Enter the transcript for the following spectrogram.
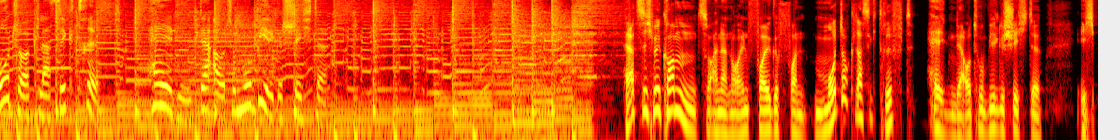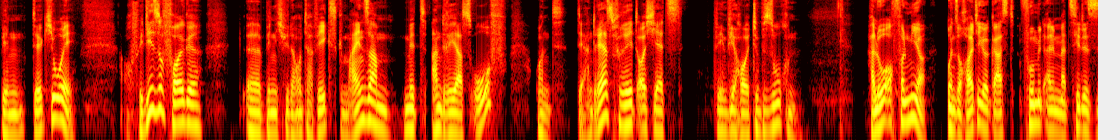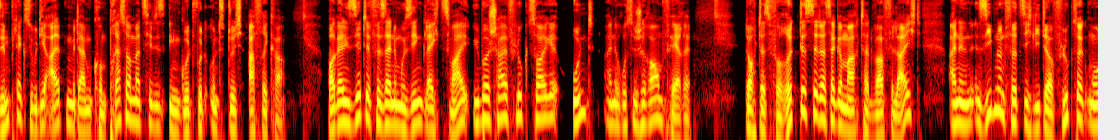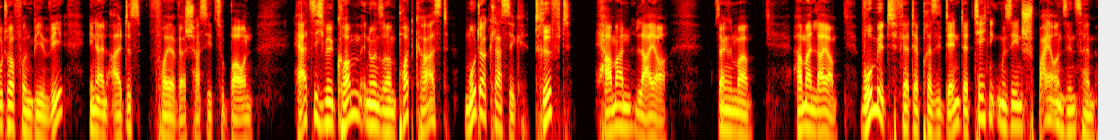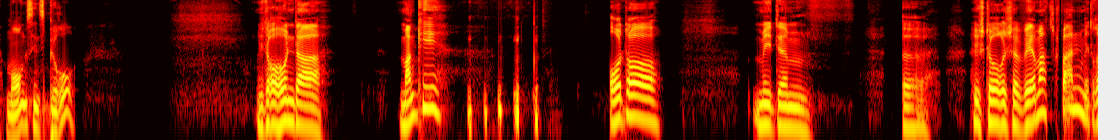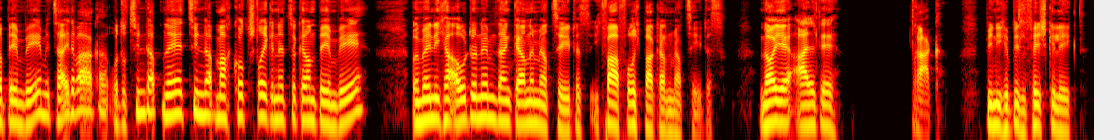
Motorklassik trifft. Helden der Automobilgeschichte. Herzlich willkommen zu einer neuen Folge von Motorklassik trifft. Helden der Automobilgeschichte. Ich bin Dirk Joe. Auch für diese Folge äh, bin ich wieder unterwegs, gemeinsam mit Andreas Of. Und der Andreas verrät euch jetzt, wen wir heute besuchen. Hallo auch von mir. Unser heutiger Gast fuhr mit einem Mercedes Simplex über die Alpen mit einem Kompressor-Mercedes in Goodwood und durch Afrika. Organisierte für seine Museen gleich zwei Überschallflugzeuge und eine russische Raumfähre. Doch das Verrückteste, das er gemacht hat, war vielleicht, einen 47 Liter Flugzeugmotor von BMW in ein altes Feuerwehrchassis zu bauen. Herzlich willkommen in unserem Podcast Motorklassik trifft Hermann Leier. Sagen Sie mal, Hermann Leier, womit fährt der Präsident der Technikmuseen Speyer und Sinsheim morgens ins Büro? Mit der Honda Monkey oder mit dem äh, historischen Wehrmachtsgespann, mit einer BMW, mit Seitenwagen oder Zündab. Nee, Zündab macht Kurzstrecke nicht so gern BMW. Und wenn ich ein Auto nehme, dann gerne Mercedes. Ich fahre furchtbar gern Mercedes. Neue, alte, Trag bin ich ein bisschen festgelegt.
